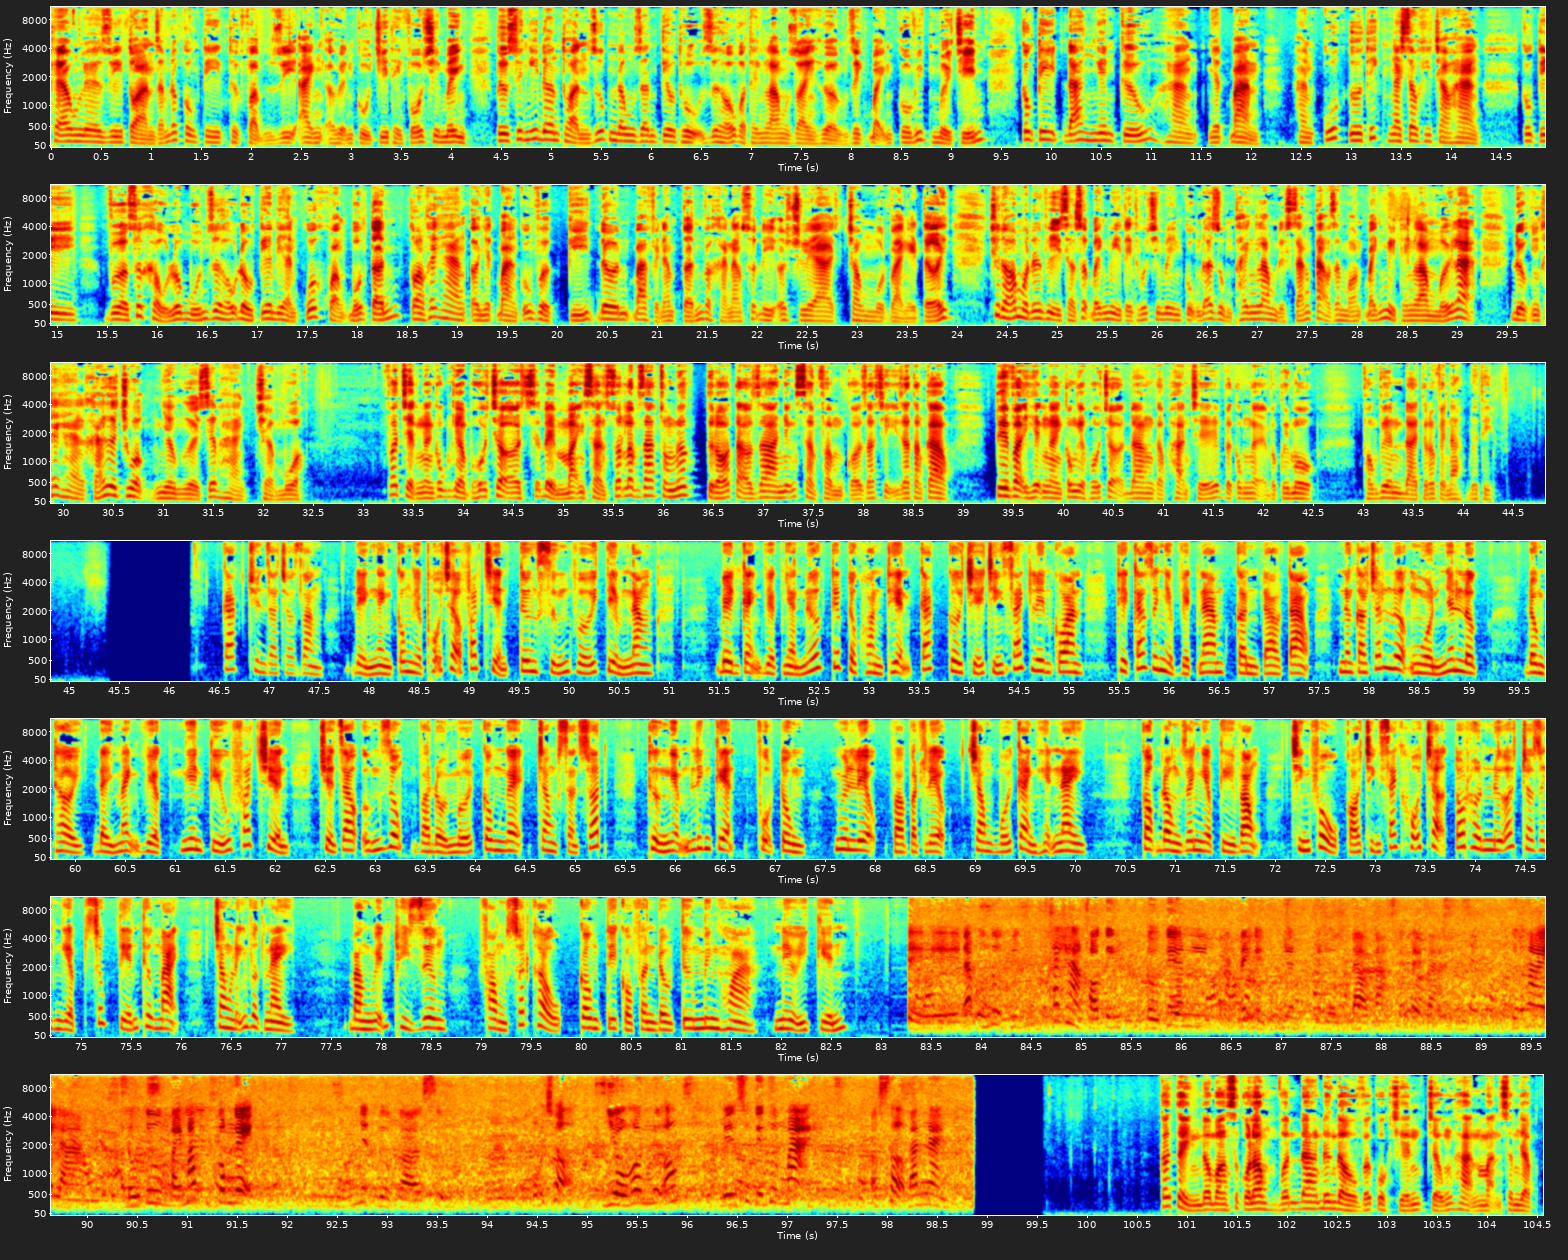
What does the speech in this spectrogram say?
Theo ông Lê Duy Toàn, giám đốc công ty thực phẩm Duy Anh ở huyện Củ Chi, thành phố Hồ Chí Minh, từ suy nghĩ đơn thuần giúp nông dân tiêu thụ dưa hấu và thanh long do ảnh hưởng dịch bệnh COVID-19, công ty đã nghiên cứu hàng Nhật Bản Hàn Quốc ưa thích ngay sau khi chào hàng. Công ty vừa xuất khẩu lô bún dưa hấu đầu tiên đi Hàn Quốc khoảng 4 tấn, còn khách hàng ở Nhật Bản cũng vừa ký đơn 3,5 tấn và khả năng xuất đi Australia trong một vài ngày tới. Trước đó, một đơn vị sản xuất bánh mì thành phố Hồ Chí Minh cũng đã dùng thanh long để sáng tạo ra món bánh mì thanh long mới lạ, được khách hàng khá ưa chuộng, nhiều người xếp hàng chờ mua. Phát triển ngành công nghiệp hỗ trợ sẽ đẩy mạnh sản xuất lắp ráp trong nước, từ đó tạo ra những sản phẩm có giá trị gia tăng cao. Tuy vậy, hiện ngành công nghiệp hỗ trợ đang gặp hạn chế về công nghệ và quy mô. Phóng viên Đài Tiếng nói Việt Nam đưa tin. Các chuyên gia cho rằng để ngành công nghiệp hỗ trợ phát triển tương xứng với tiềm năng, bên cạnh việc nhà nước tiếp tục hoàn thiện các cơ chế chính sách liên quan thì các doanh nghiệp Việt Nam cần đào tạo, nâng cao chất lượng nguồn nhân lực, đồng thời đẩy mạnh việc nghiên cứu phát triển, chuyển giao ứng dụng và đổi mới công nghệ trong sản xuất, thử nghiệm linh kiện, phụ tùng, nguyên liệu và vật liệu trong bối cảnh hiện nay. Cộng đồng doanh nghiệp kỳ vọng chính phủ có chính sách hỗ trợ tốt hơn nữa cho doanh nghiệp xúc tiến thương mại trong lĩnh vực này. Bà Nguyễn Thùy Dương, phòng xuất khẩu, công ty cổ phần đầu tư Minh Hòa nêu ý kiến. Để đáp ứng được những khách hàng khó tính, đầu tiên là nghề công nhân phải được đào tạo các bài bản. Thứ hai là đầu tư máy móc công nghệ muốn nhận được ờ, sự hỗ trợ nhiều hơn nữa đến xúc tiến thương mại của các sở ban ngành các tỉnh đồng bằng sông Cửu Long vẫn đang đương đầu với cuộc chiến chống hạn mặn xâm nhập.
